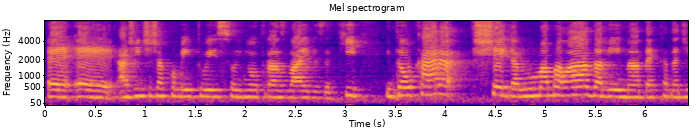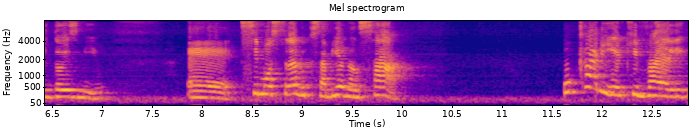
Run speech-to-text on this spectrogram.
é, é, a gente já comentou isso em outras lives aqui. Então, o cara chega numa balada ali na década de 2000, é, se mostrando que sabia dançar. O carinha que vai ali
